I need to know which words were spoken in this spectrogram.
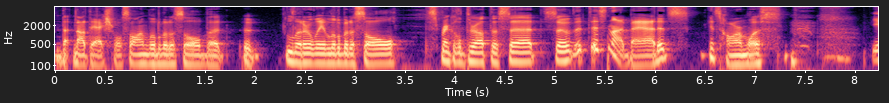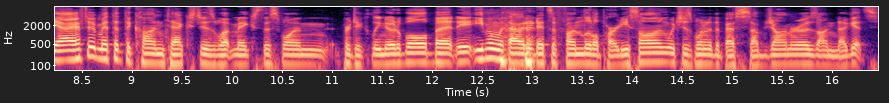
not, the actual song, a little bit of soul, but uh, literally a little bit of soul sprinkled throughout the set. So it's not bad. It's, it's harmless. Yeah, I have to admit that the context is what makes this one particularly notable, but i even without it, it's a fun little party song, which is one of the best subgenres on Nuggets.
